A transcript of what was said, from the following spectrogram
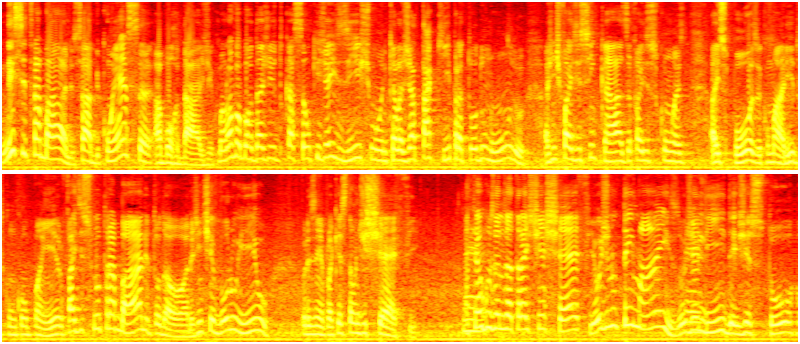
nesse trabalho, sabe? Com essa abordagem, com uma nova abordagem de educação que já existe, Mônica, ela já está aqui para todo mundo. A gente faz isso em casa, faz isso com a, a, esposa, com o marido, com o companheiro, faz isso no trabalho toda hora. A gente evoluiu. Por exemplo, a questão de chefe. É. Até alguns anos atrás tinha chefe, hoje não tem mais. Hoje é. é líder, gestor,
